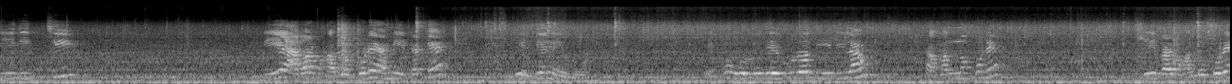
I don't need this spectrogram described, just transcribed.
দিয়ে দিচ্ছি। দিয়ে আবার ভালো করে আমি এটাকে ভেজে নেব। একটু হলুদের গুঁড়ো দিয়ে দিলাম সামান্য করে। এবার ভালো করে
